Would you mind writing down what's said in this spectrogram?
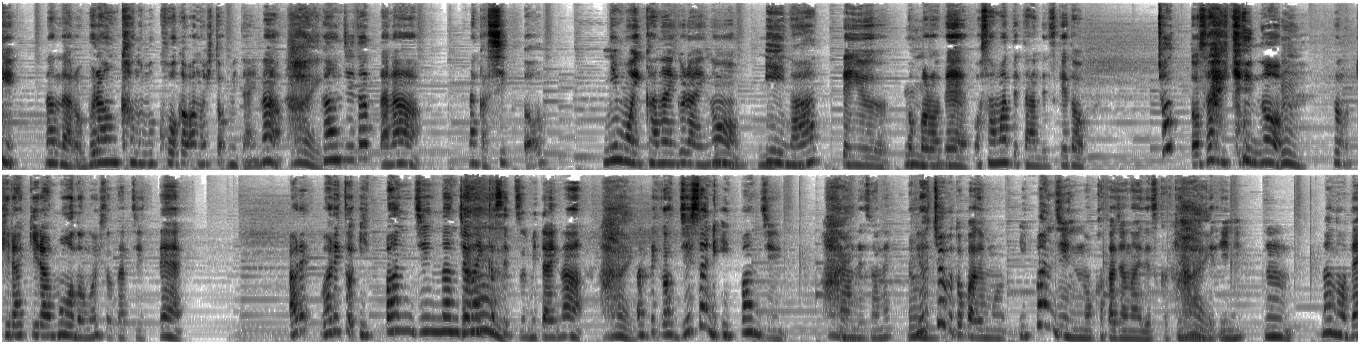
に、なんだろう、ブラウン化の向こう側の人みたいなはい。感じだったら、なんか嫉妬にもいかないぐらいの、うんうんいいなっていうところで収まってたんですけど、ちょっと最近の、うん。そのキラキラモードの人たちって、あれ？割と一般人なんじゃないか説みたいな、はい。あてか実際に一般人なんはい。ですよね。うん YouTube とかでも一般人の方じゃないですか、基本的に。うん。なので、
